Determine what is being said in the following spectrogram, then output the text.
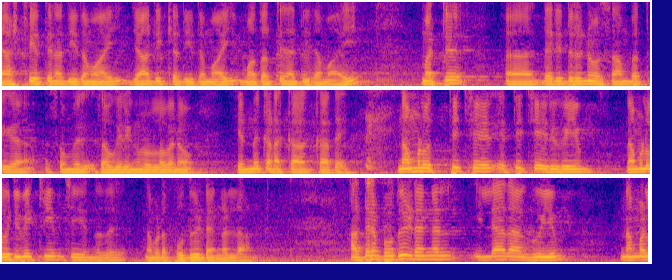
രാഷ്ട്രീയത്തിനതീതമായി ജാതിക്കതീതമായി മതത്തിനതീതമായി മറ്റ് ദരിദ്രനോ സാമ്പത്തിക സൗകര്യ സൗകര്യങ്ങളുള്ളവനോ എന്ന് കണക്കാക്കാതെ നമ്മൾ എത്തിച്ചേ എത്തിച്ചേരുകയും നമ്മൾ ഒരുമിക്കുകയും ചെയ്യുന്നത് നമ്മുടെ പൊതു ഇടങ്ങളിലാണ്. അത്തരം പൊതു ഇടങ്ങൾ ഇല്ലാതാകുകയും നമ്മൾ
